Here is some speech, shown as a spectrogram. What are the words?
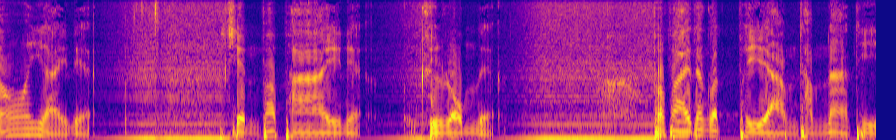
น้อยใหญ่เนี่ย พระพายเนี่ย คือลมเนี่ย พระพายท่านก็พยายามทำหน้าที่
